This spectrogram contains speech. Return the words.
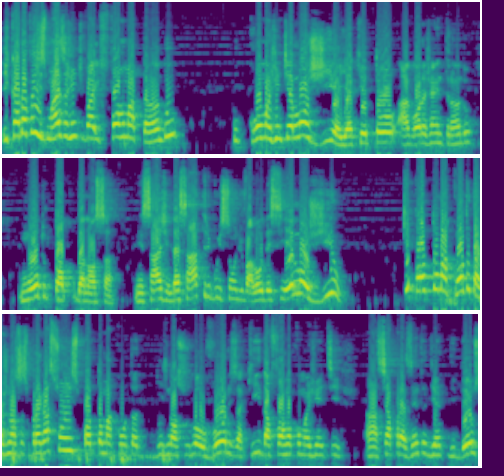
E cada vez mais a gente vai formatando o como a gente elogia. E aqui eu estou agora já entrando num outro tópico da nossa mensagem, dessa atribuição de valor, desse elogio, que pode tomar conta das nossas pregações, pode tomar conta dos nossos louvores aqui, da forma como a gente ah, se apresenta diante de Deus,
